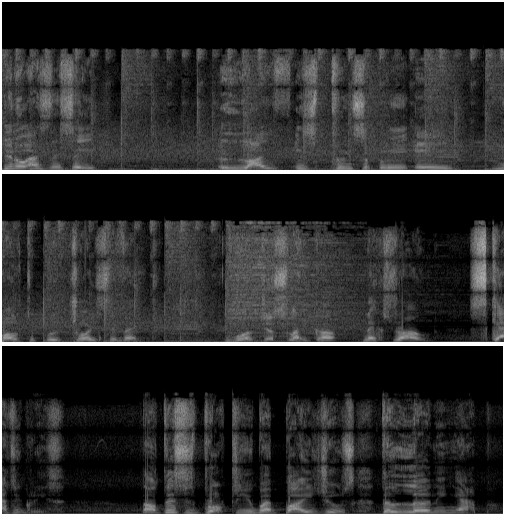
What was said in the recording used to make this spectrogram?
You know, as they say, life is principally a multiple choice event. Well, just like our next round, categories. Now, this is brought to you by Byju's, the learning app.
